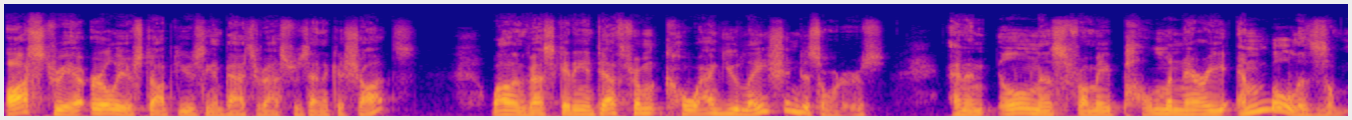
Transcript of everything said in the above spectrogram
Austria earlier stopped using a batch of AstraZeneca shots while investigating a death from coagulation disorders and an illness from a pulmonary embolism.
